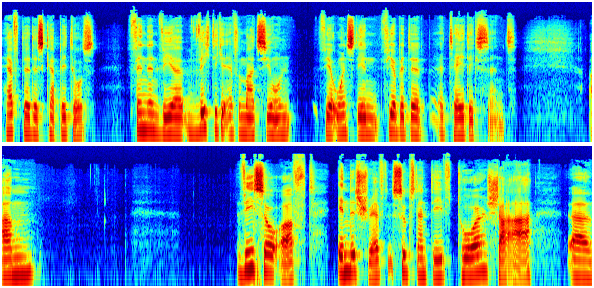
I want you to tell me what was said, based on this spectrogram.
Hälfte des Kapitels finden wir wichtige Informationen für uns, die in Fürbitte äh, tätig sind. Ähm, wie so oft in der Schrift Substantiv Tor, Sha'a, äh,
